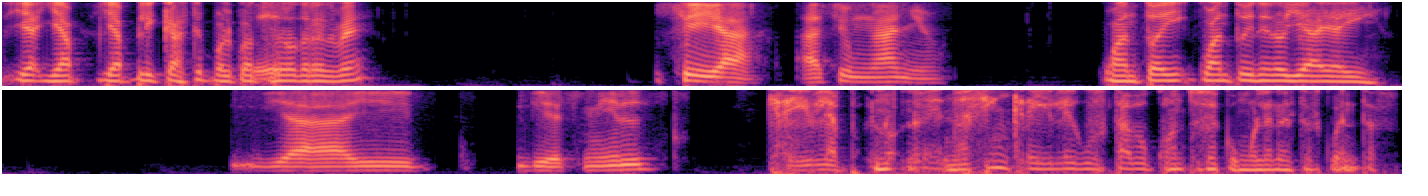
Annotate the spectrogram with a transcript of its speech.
¿Ya, ya, ya aplicaste por el 403B? Sí, ya, hace un año. ¿Cuánto, hay, ¿Cuánto dinero ya hay ahí? Ya hay 10 mil. Increíble. No, no, es increíble, Gustavo, cuánto se acumulan estas cuentas.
